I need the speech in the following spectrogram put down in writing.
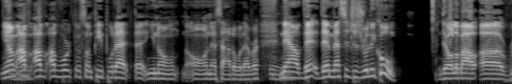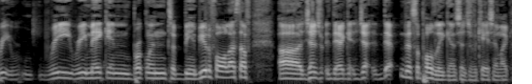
You know, I've, I've I've worked with some people that that you know on that side or whatever. Now their their message is really cool. They're all about uh re, re remaking Brooklyn to being beautiful, all that stuff. Uh, gentr- they're, they're they're supposedly against gentrification, like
